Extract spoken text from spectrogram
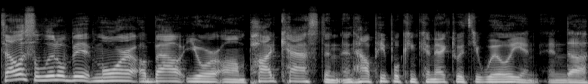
Tell us a little bit more about your um, podcast and, and how people can connect with you, Willie. And, and uh,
